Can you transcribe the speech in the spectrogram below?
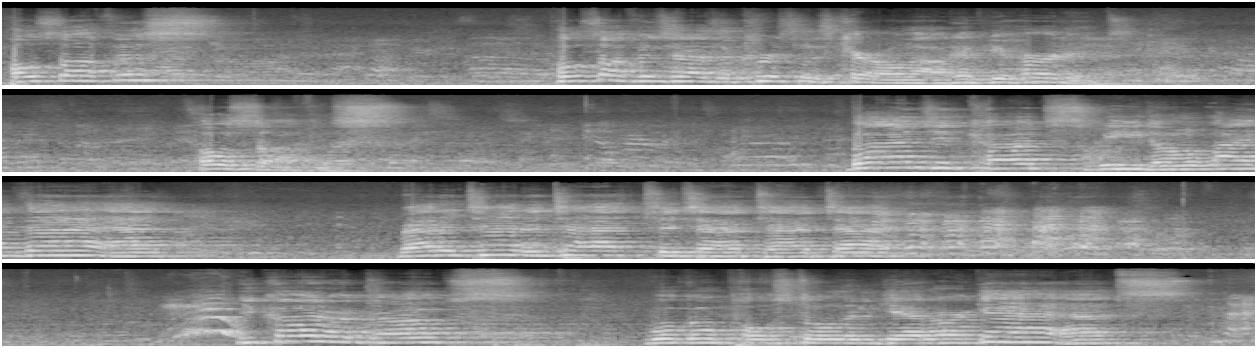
Post office. Post office has a Christmas carol out. Have you heard it? Post office. Budget cuts, we don't like that. Rat-a-tat-a-tat-tat-tat-tat. You cut our jobs, we'll go postal and get our gas.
